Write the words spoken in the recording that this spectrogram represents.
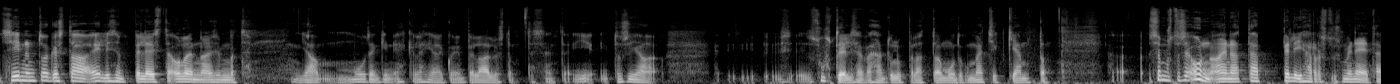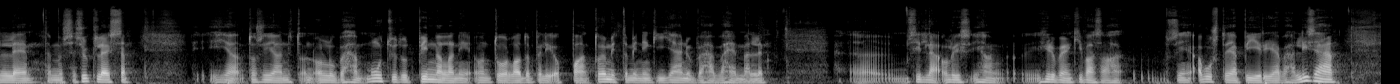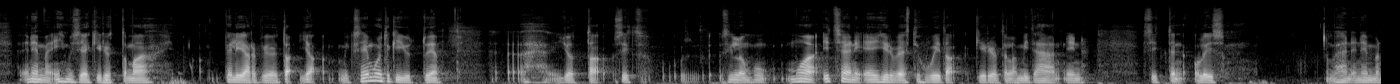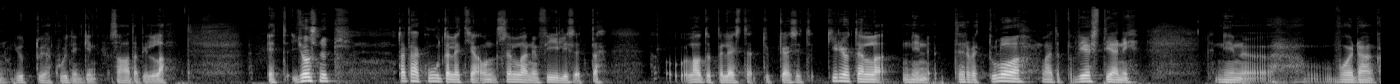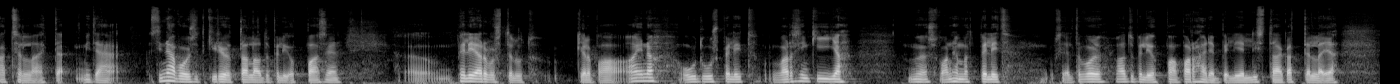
Siinä nyt oikeastaan eilisen peleistä olennaisimmat ja muutenkin ehkä lähiaikojen pelailusta tässä että tosiaan suhteellisen vähän tullut pelattua muuta kuin Magicia, mutta semmoista se on aina, tämä peliharrastus menee tälleen tämmöisissä sykleissä. Ja tosiaan nyt on ollut vähän muut jutut pinnalla, niin on tuo lautapelioppaan toimittaminenkin jäänyt vähän vähemmälle. Sillä olisi ihan hirveän kiva saada siihen avustajapiiriä vähän lisää enemmän ihmisiä kirjoittamaan peliarvioita ja miksei muitakin juttuja, äh, jotta sit silloin kun mua itseäni ei hirveästi huvita kirjoitella mitään, niin sitten olisi vähän enemmän juttuja kuitenkin saatavilla. Et jos nyt tätä kuuntelet ja on sellainen fiilis, että lautapeleistä tykkäisit kirjoitella, niin tervetuloa, laitapa viestiä, niin, niin äh, voidaan katsella, että mitä sinä voisit kirjoittaa lautapelioppaaseen. Peliarvostelut kelpaa aina, uutuuspelit varsinkin ja myös vanhemmat pelit. Sieltä voi lautapelioppaan parhaiden pelien listaa kattella ja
